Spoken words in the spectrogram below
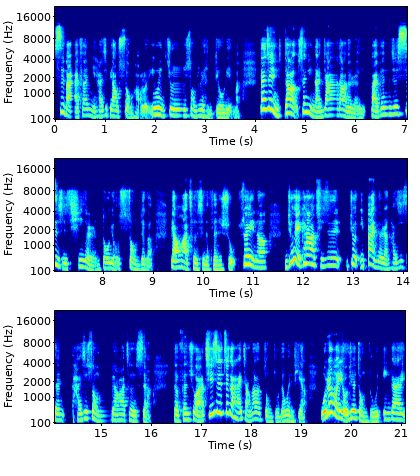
四百分你还是不要送好了，因为就是送出去很丢脸嘛。但是你知道申请南加大的人，百分之四十七的人都有送这个标化测试的分数，所以呢，你就可以看到，其实就一半的人还是申还是送标化测试啊的分数啊。其实这个还讲到种族的问题啊，我认为有些种族应该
